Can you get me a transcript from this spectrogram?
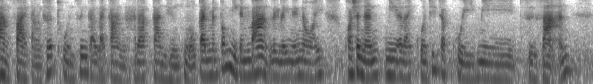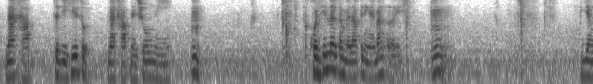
ต่างฝ่ายต่างเทิดทูนซึ่งกันและกันรักกันหึงหวงกันมันต้องมีกันบ้างเล็กๆน้อยๆเพราะฉะนั้นมีอะไรควรที่จะคุยมีสื่อสารนะครับ จะดีที่สุดนะครับในช่วงนี้ อืม คนที่เลิกกันไปแล้วเป็นยังไงบ้างเอ่ยอยัง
